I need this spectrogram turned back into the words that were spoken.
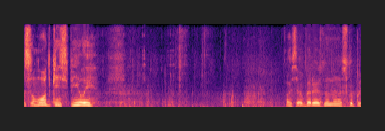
Солодкий, спілий. Ось обережно не наступи.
